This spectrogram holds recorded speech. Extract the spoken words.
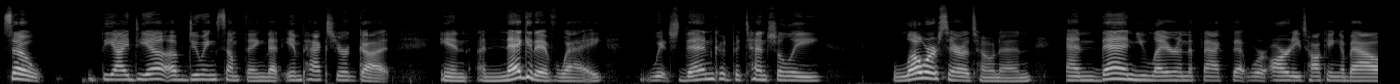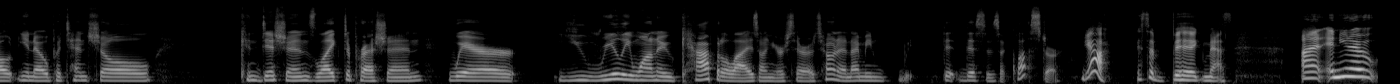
So the idea of doing something that impacts your gut in a negative way, which then could potentially lower serotonin, and then you layer in the fact that we're already talking about, you know, potential conditions like depression where you really want to capitalize on your serotonin. I mean, th- this is a cluster. Yeah, it's a big mess. Uh, and you know,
